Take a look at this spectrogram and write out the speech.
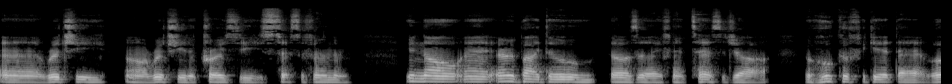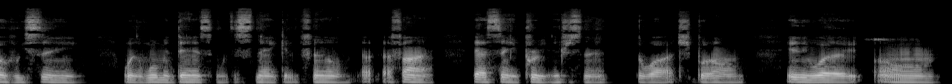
and Richie. Uh, Richie, the crazy sex offender, you know, and everybody do does a fantastic job. And who could forget that lovely scene with a woman dancing with a snake in the film? I, I find that scene pretty interesting to watch. But um, anyway, um,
